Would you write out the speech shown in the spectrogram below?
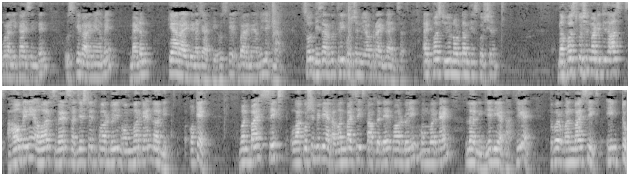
पूरा लिखा है सेंटेंस। उसके बारे में हमें मैडम क्या राय देना चाहती है उसके बारे में हमें लिखना है। So this are the three question we have write the answer at first you note down this question The first question what it is asked, how many hours were suggested for doing homework and learning? Okay. One by six वह क्वेश्चन में दिया था। One by six of the day for doing homework and learning ये दिया था। ठीक है? तो फिर वन बाय सिक्स इन टू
